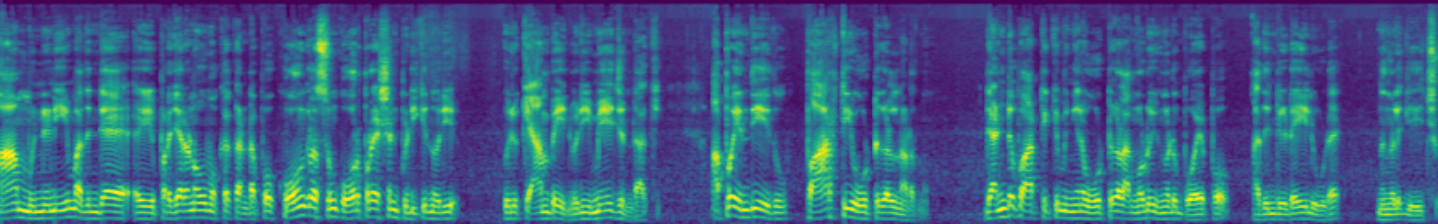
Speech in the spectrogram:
ആ മുന്നണിയും അതിന്റെ ഈ പ്രചരണവും ഒക്കെ കണ്ടപ്പോൾ കോൺഗ്രസും കോർപ്പറേഷൻ പിടിക്കുന്ന ഒരു ഒരു ക്യാമ്പയിൻ ഒരു ഇമേജ് ഉണ്ടാക്കി. അപ്പോൾ എന്ത് ചെയ്തു? പാർട്ടി വോട്ടുകൾ നടന്നു. രണ്ട് പാർട്ടിക്കും ഇങ്ങനെ വോട്ടുകൾ അങ്ങോട്ടും ഇങ്ങോട്ടും പോയപ്പോൾ അതിന്റെ ഇടയിലൂടെ നിങ്ങൾ ജയിച്ചു.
